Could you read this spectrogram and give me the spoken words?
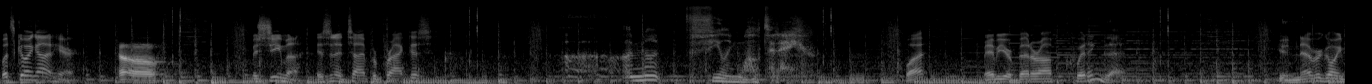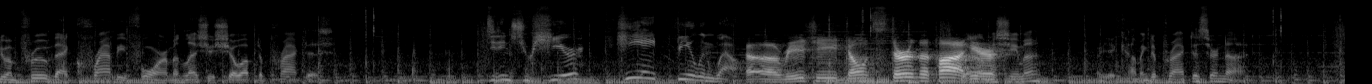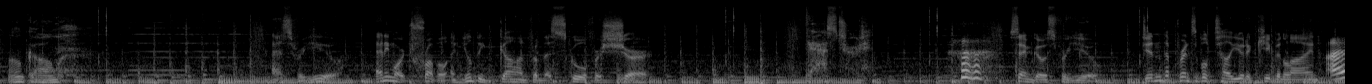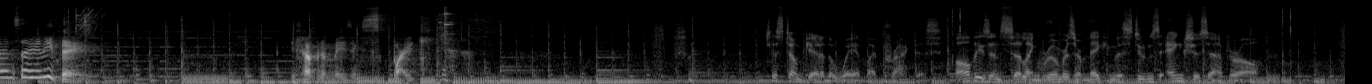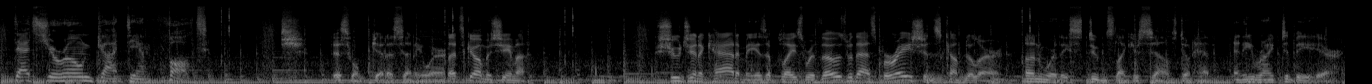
What's going on here? Uh-oh. Mishima, isn't it time for practice? Uh, I'm not feeling well today. What? Maybe you're better off quitting then. You're never going to improve that crappy form unless you show up to practice. Didn't you hear? He ain't feeling well. Uh-oh, Ryuichi, don't stir the pot well, here. Mishima, are you coming to practice or not? I'll go. As for you, any more trouble and you'll be gone from the school for sure. Bastard. Same goes for you. Didn't the principal tell you to keep in line? I didn't say anything. You have an amazing spike. Just don't get in the way of my practice. All these unsettling rumors are making the students anxious after all. That's your own goddamn fault. This won't get us anywhere. Let's go, Mishima. Shujin Academy is a place where those with aspirations come to learn. Unworthy students like yourselves don't have any right to be here.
